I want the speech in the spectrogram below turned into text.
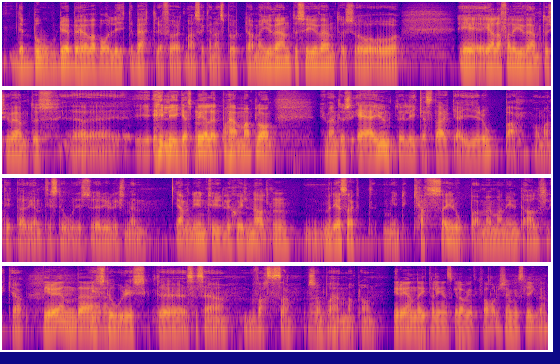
det borde behöva vara lite bättre för att man ska kunna spurta. Men Juventus är Juventus och, och i alla fall Juventus Juventus eh, i, i ligaspelet på hemmaplan. Juventus är ju inte lika starka i Europa. Om man tittar rent historiskt så är det ju liksom en, ja, men det är en tydlig skillnad. Med det sagt, de är ju inte kassa i Europa men man är ju inte alls lika Det är det enda, historiskt eh, så att säga, vassa som på hemmaplan. det är det enda italienska laget kvar i Champions League va?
